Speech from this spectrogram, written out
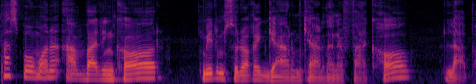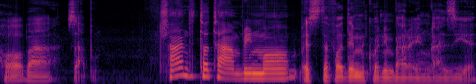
پس به عنوان اولین کار میریم سراغ گرم کردن فک ها، لب ها و زبون. چند تا تمرین ما استفاده می‌کنیم برای این قضیه.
